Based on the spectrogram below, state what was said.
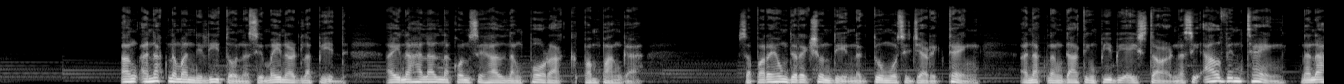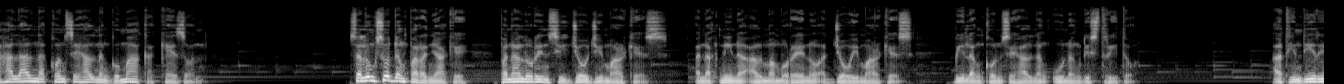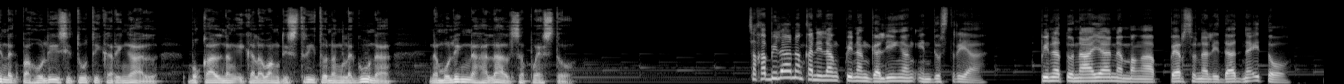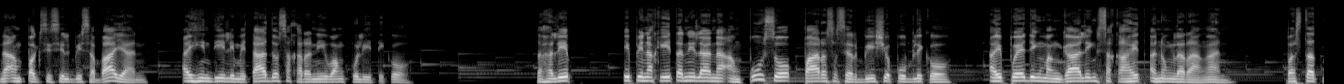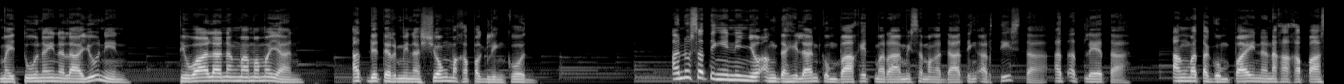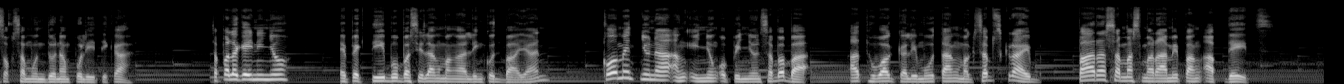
Ang anak naman ni Lito na si Maynard Lapid ay nahalal na konsehal ng Porac, Pampanga. Sa parehong direksyon din nagtungo si Jeric Teng, anak ng dating PBA star na si Alvin Teng na nahalal na konsehal ng Gumaca, Quezon. Sa lungsod ng Paranaque, panalo rin si Joji Marquez, anak nina Alma Moreno at Joey Marquez bilang konsehal ng unang distrito. At hindi rin nagpahuli si Tuti Karingal, bukal ng ikalawang distrito ng Laguna na muling nahalal sa pwesto. Sa kabila ng kanilang pinanggalingang industriya, pinatunayan ng mga personalidad na ito na ang pagsisilbi sa bayan ay hindi limitado sa karaniwang politiko. Sa halip, ipinakita nila na ang puso para sa serbisyo publiko ay pwedeng manggaling sa kahit anong larangan, basta't may tunay na layunin, tiwala ng mamamayan at determinasyong makapaglingkod. Ano sa tingin ninyo ang dahilan kung bakit marami sa mga dating artista at atleta ang matagumpay na nakakapasok sa mundo ng politika? Sa palagay ninyo, epektibo ba silang mga lingkod bayan? Comment nyo na ang inyong opinion sa baba at huwag kalimutang mag-subscribe para sa mas marami pang updates.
